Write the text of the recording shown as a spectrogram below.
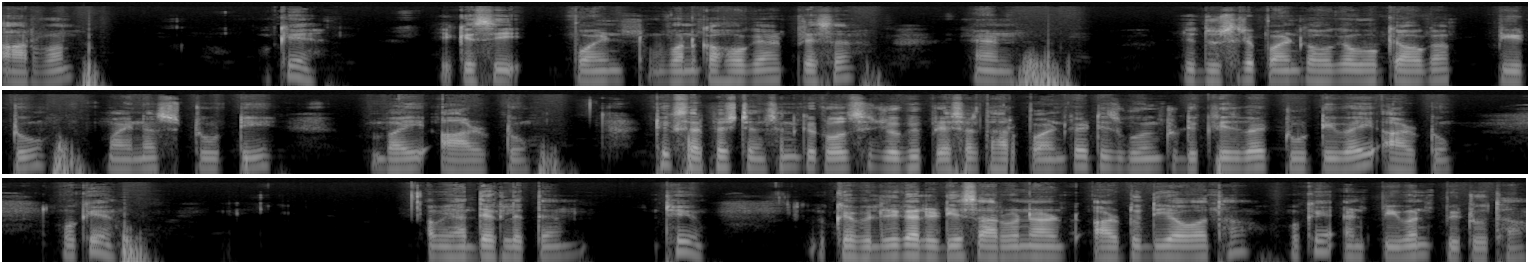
R one okay ये किसी पॉइंट वन का हो गया प्रेशर एंड जो दूसरे पॉइंट का हो गया, वो क्या होगा? P two minus two T by R two ठीक सरफेस टेंशन के रोल से जो भी प्रेशर था हर पॉइंट का it is going to decrease by two T by R two okay अब यहाँ देख लेते हैं। ठीक? कैबिलरी का radius R one R two दिया हुआ था। Okay and P one P two था।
